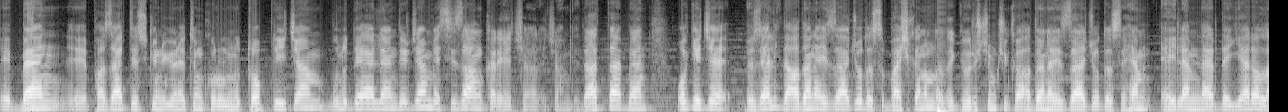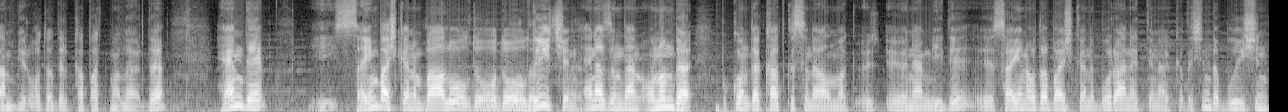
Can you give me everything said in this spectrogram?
E, ben e, pazartesi günü yönetim kurulunu toplayacağım, bunu değerlendireceğim ve sizi Ankara'ya çağıracağım dedi. Hatta ben o gece özellikle Adana Eczacı Odası başkanımla da görüştüm. Çünkü Adana Eczacı Odası hem eylemlerde yer alan bir odadır kapatmalarda hem de e, Sayın Başkan'ın bağlı olduğu oda olduğu için evet. en azından onun da bu konuda katkısını almak önemliydi. E, Sayın Oda Başkanı Burhanettin arkadaşım da bu işin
